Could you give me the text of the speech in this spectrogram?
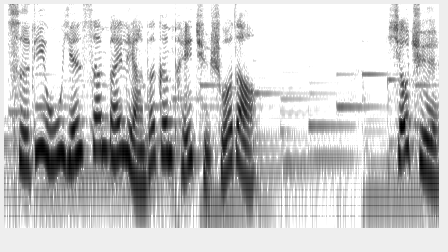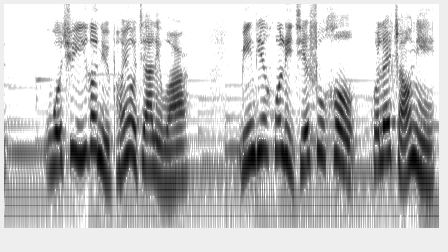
此地无银三百两的跟裴曲说道：“小曲，我去一个女朋友家里玩，明天婚礼结束后回来找你。”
